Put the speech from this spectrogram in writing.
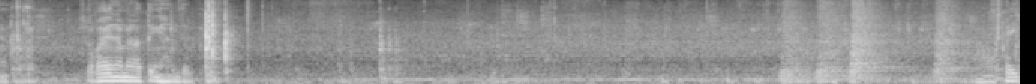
Yan. So, kaya naman natin i-handle. Okay.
